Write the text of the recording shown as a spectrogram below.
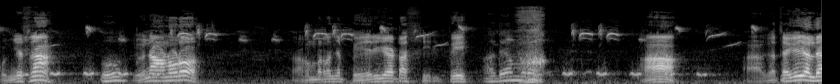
കുഞ്ഞകൃഷ്ണ ഓ. ഇവനാണോടോ? താൻ പറഞ്ഞ പേര് കേട്ട ശില്പി. അതെ ആ അകത്തേക്ക് ചെല്ല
